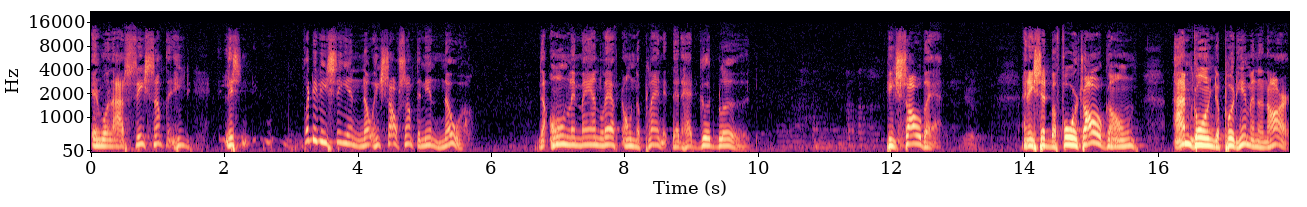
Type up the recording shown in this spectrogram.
and when I see something, he listen. What did he see in Noah? He saw something in Noah, the only man left on the planet that had good blood. He saw that. And he said, Before it's all gone, I'm going to put him in an ark.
